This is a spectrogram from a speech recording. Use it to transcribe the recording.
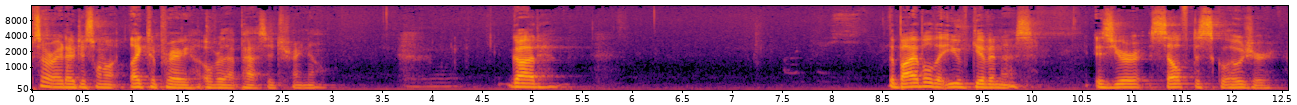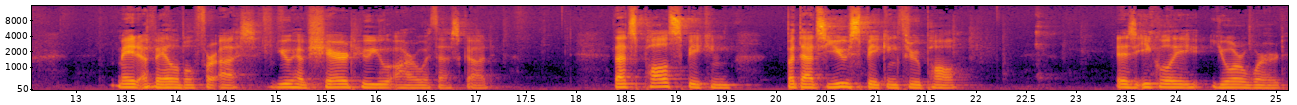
It's all right, I just want to like to pray over that passage right now. God, The Bible that you've given us is your self disclosure made available for us. You have shared who you are with us, God. That's Paul speaking, but that's you speaking through Paul. It is equally your word.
